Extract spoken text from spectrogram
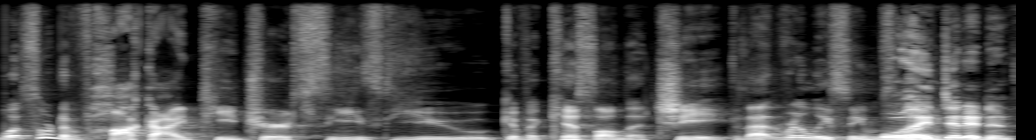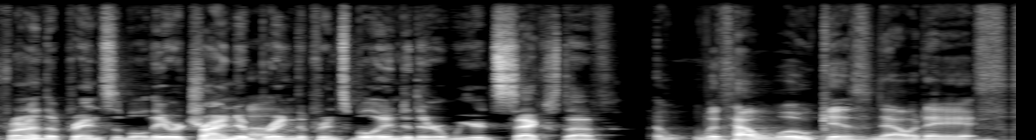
What sort of Hawkeye teacher sees you give a kiss on the cheek? That really seems Well, they did it in front of the principal. They were trying to Oh. bring the principal into their weird sex stuff. with how woke is nowadays.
